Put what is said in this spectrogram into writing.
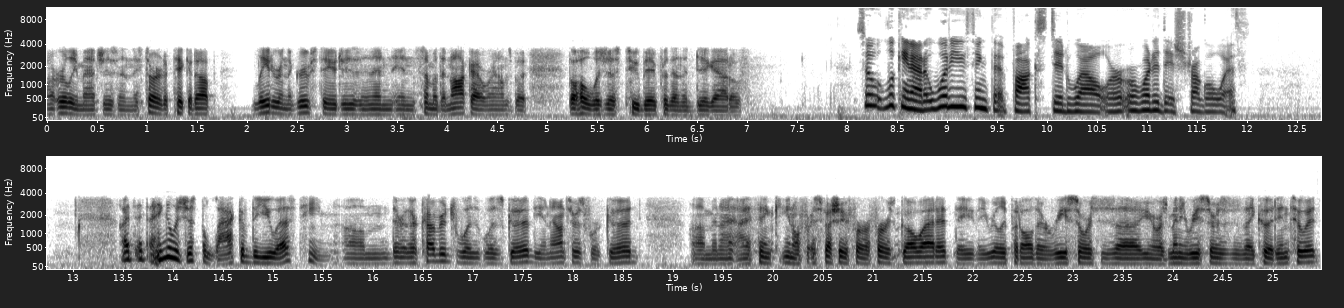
uh, early matches, and they started to pick it up later in the group stages and then in some of the knockout rounds, but the hole was just too big for them to dig out of. So, looking at it, what do you think that Fox did well, or, or what did they struggle with? I, th- I think it was just the lack of the U.S. team. Um, their their coverage was was good. The announcers were good, um, and I, I think you know, for, especially for a first go at it, they they really put all their resources, uh, you know, as many resources as they could into it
